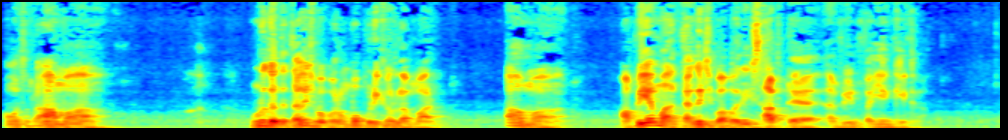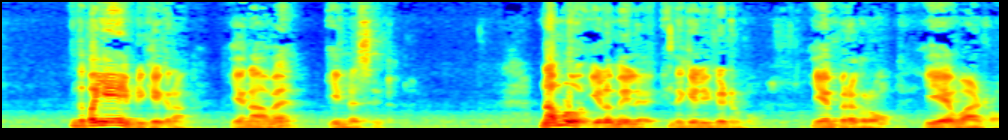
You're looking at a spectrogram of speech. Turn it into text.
அவங்க சொல்கிறான் ஆமாம் உனக்கு அந்த தங்கச்சி பாப்பா ரொம்ப பிடிக்கும்லம்மான்னு. ஆமாம் அப்படியேம்மா தங்கச்சி பாப்பா நீ சாப்பிட்ட? அப்படின்னு பையன் கேட்குறான் இந்த பையன் ஏன் இப்படி கேட்குறான் ஏன்னா அவன் இன்னசென்ட் நம்மளும் இளமையில் இந்த கேள்வி கேட்டிருப்போம். ஏன் பிறக்கிறோம்? ஏன் வாழ்கிறோம்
